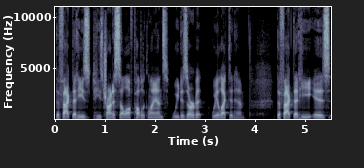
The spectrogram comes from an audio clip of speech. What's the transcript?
The fact that he's he's trying to sell off public lands, we deserve it. We elected him. The fact that he is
